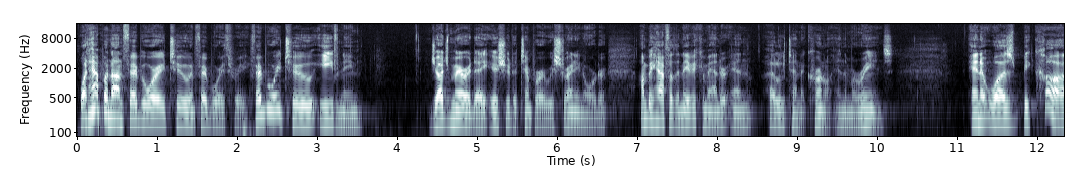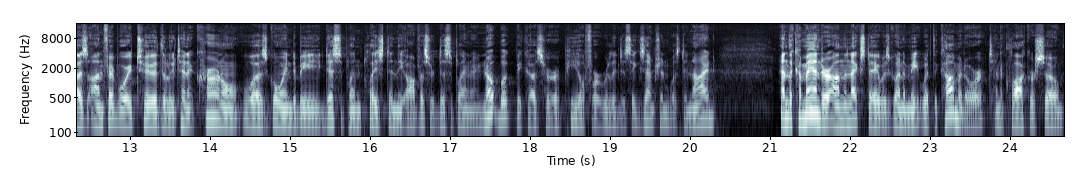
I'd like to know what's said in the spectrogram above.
What happened on February 2 and February 3? February 2 evening, Judge Merryday issued a temporary restraining order on behalf of the Navy commander and a lieutenant colonel in the Marines. And it was because on February 2, the lieutenant colonel was going to be disciplined, placed in the officer disciplinary notebook because her appeal for religious exemption was denied. And the commander on the next day was going to meet with the commodore at 10 o'clock or so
